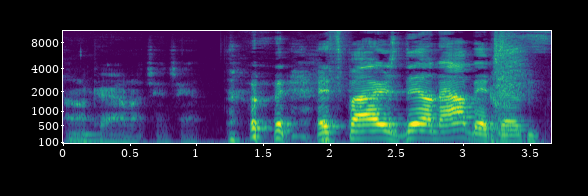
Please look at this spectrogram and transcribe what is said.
I don't care. I'm not changing it. it's Firesdale now, bitches.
